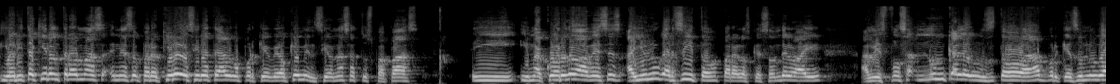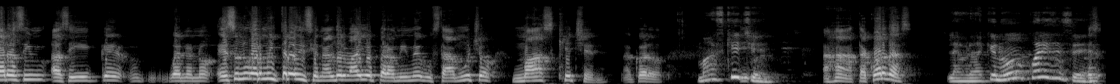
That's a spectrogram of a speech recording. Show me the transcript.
y, ahorita quiero entrar más en eso, pero quiero decirte algo porque veo que mencionas a tus papás. Y, y me acuerdo a veces, hay un lugarcito para los que son del valle a mi esposa nunca le gustó, ¿ah? Porque es un lugar así, así que, bueno, no, es un lugar muy tradicional del valle, pero a mí me gustaba mucho. Moss Kitchen, ¿me acuerdo? Moss Kitchen. ajá, ¿te acuerdas? La verdad que no, ¿cuál es ese?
